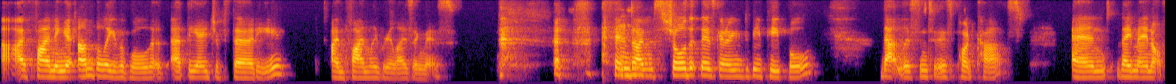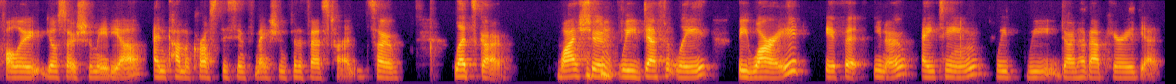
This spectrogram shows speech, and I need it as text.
I'm finding it unbelievable that at the age of 30, I'm finally realizing this. and mm-hmm. I'm sure that there's going to be people that listen to this podcast and they may not follow your social media and come across this information for the first time. So let's go. Why should we definitely be worried if at, you know, 18 we we don't have our period yet?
